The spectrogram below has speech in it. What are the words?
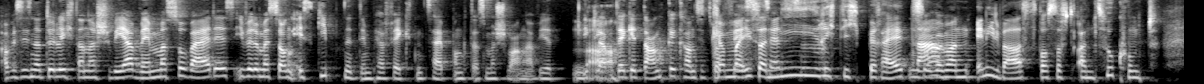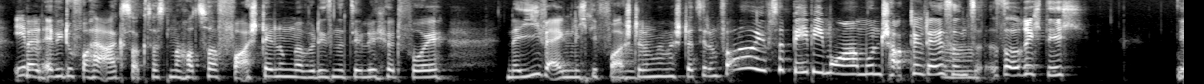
Aber es ist natürlich dann auch schwer, wenn man so weit ist. Ich würde mal sagen, es gibt nicht den perfekten Zeitpunkt, dass man schwanger wird. Ich Na. glaube, der Gedanke kann sich Ich zwar glaube, man ist ja nie richtig bereit, so, Nein. weil man eh nicht weiß, was auf einen zukommt. Eben. Weil, eh, wie du vorher auch gesagt hast, man hat so eine Vorstellung, aber die ist natürlich halt voll naiv eigentlich, die Vorstellung, weil man stellt sich dann vor, oh, ich habe so ein Baby im Arm und schackelt es und so richtig, ja,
